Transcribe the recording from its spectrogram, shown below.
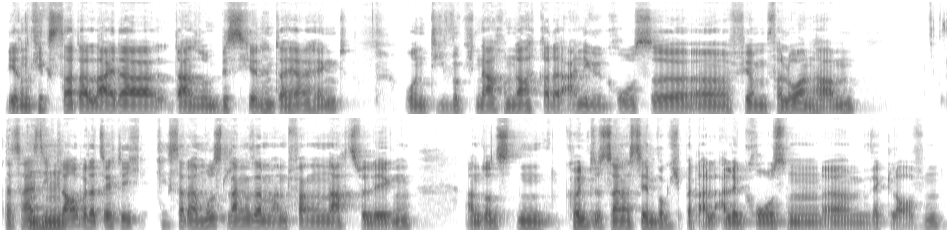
während Kickstarter leider da so ein bisschen hinterherhängt und die wirklich nach und nach gerade einige große äh, Firmen verloren haben. Das heißt, mhm. ich glaube tatsächlich, Kickstarter muss langsam anfangen nachzulegen. Ansonsten könnte es sein, dass denen wirklich bald alle, Großen ähm, weglaufen.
